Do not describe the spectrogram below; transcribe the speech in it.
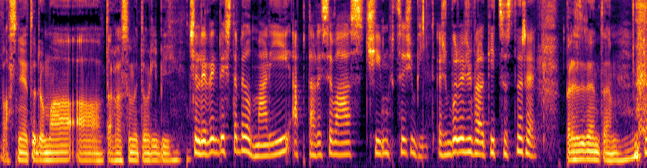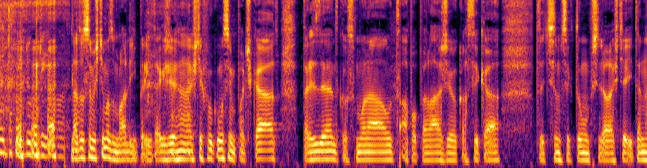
vlastně je to doma a takhle se mi to líbí. Čili vy, když jste byl malý a ptali se vás, čím chceš být, až budeš velký, co jste řekl? Prezidentem. To je taky dobrý. Na to jsem ještě moc mladý prý, takže ještě chvilku musím počkat. Prezident, kosmonaut a popelář, jo, klasika. Teď jsem si k tomu přidal ještě i ten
